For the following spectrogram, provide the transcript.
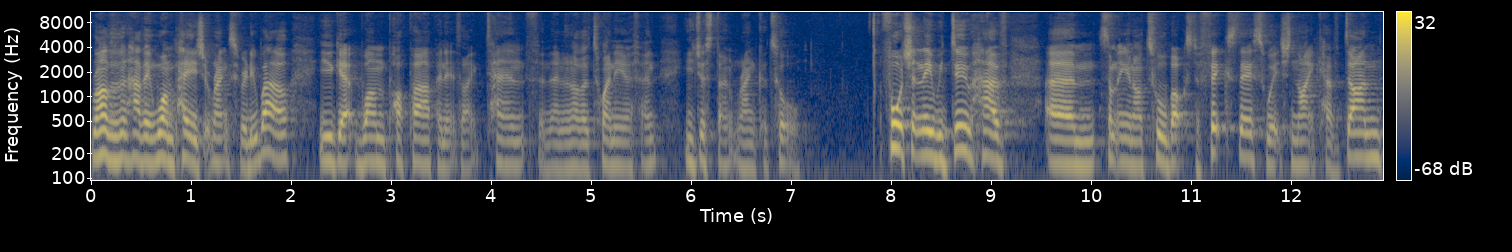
rather than having one page that ranks really well, you get one pop up and it's like 10th and then another 20th, and you just don't rank at all. Fortunately, we do have um, something in our toolbox to fix this, which Nike have done.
